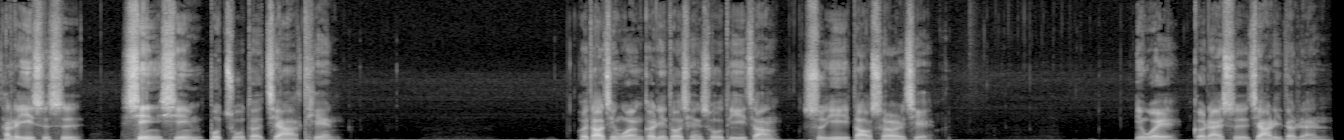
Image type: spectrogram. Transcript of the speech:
它的意思是信心不足的加添。回到经文，哥林多前书第一章十一到十二节，因为格莱氏家里的人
